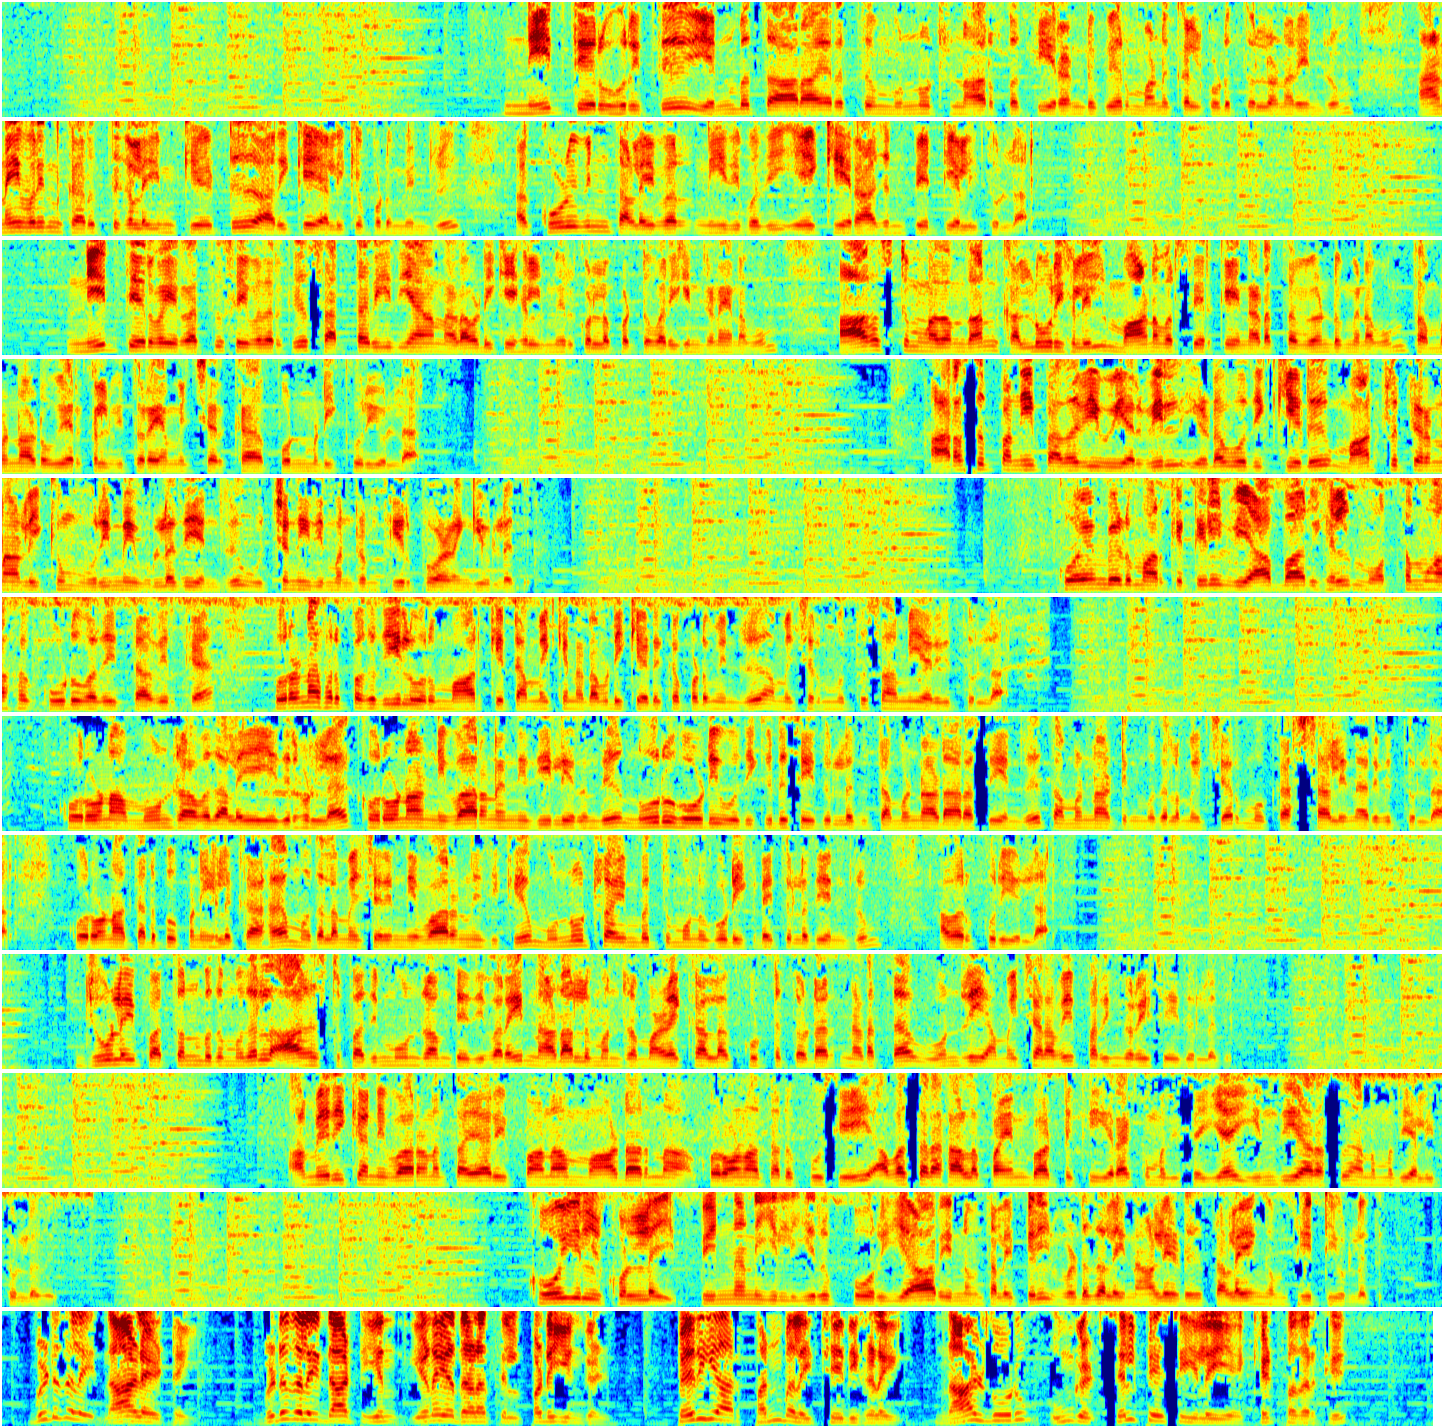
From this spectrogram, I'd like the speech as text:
நீட் தேர்வு குறித்து எண்பத்தி ஆறாயிரத்து முன்னூற்று நாற்பத்தி இரண்டு பேர் மனுக்கள் கொடுத்துள்ளனர் என்றும் அனைவரின் கருத்துக்களையும் கேட்டு அறிக்கை அளிக்கப்படும் என்று அக்குழுவின் தலைவர் நீதிபதி ஏ கே ராஜன் பேட்டியளித்துள்ளார். நீட் தேர்வை ரத்து செய்வதற்கு சட்ட ரீதியான நடவடிக்கைகள் மேற்கொள்ளப்பட்டு வருகின்றன எனவும் ஆகஸ்ட் மாதம்தான் கல்லூரிகளில் மாணவர் சேர்க்கை நடத்த வேண்டும் எனவும் தமிழ்நாடு உயர்கல்வித்துறை அமைச்சர் க. பொன்முடி கூறியுள்ளார். அரசு பணி பதவி உயர்வில் இடஒதுக்கீடு மாற்றுத்திறனாளிக்கும் உரிமை உள்ளது என்று உச்சநீதிமன்றம் தீர்ப்பு வழங்கியுள்ளது. கோயம்பேடு மார்க்கெட்டில் வியாபாரிகள் மொத்தமாக கூடுவதை தவிர்க்க புறநகர் பகுதியில் ஒரு மார்க்கெட் அமைக்க நடவடிக்கை எடுக்கப்படும் என்று அமைச்சர் முத்துசாமி அறிவித்துள்ளார். கொரோனா மூன்றாவது அலையை எதிர்கொள்ள கொரோனா நிவாரண நிதியிலிருந்து நூறு கோடி ஒதுக்கீடு செய்துள்ளது தமிழ்நாடு அரசு என்று தமிழ்நாட்டின் முதலமைச்சர் மு க ஸ்டாலின் அறிவித்துள்ளார். கொரோனா தடுப்பு பணிகளுக்காக முதலமைச்சரின் நிவாரண நிதிக்கு முன்னூற்று ஐம்பத்து மூணு கோடி கிடைத்துள்ளது என்றும் அவர் கூறியுள்ளார். ஜூலை பத்தொன்பது முதல் ஆகஸ்ட் பதிமூன்றாம் தேதி வரை நாடாளுமன்ற மழைக்கால கூட்டத்தொடர் நடத்த ஒன்றிய அமைச்சரவை பரிந்துரை செய்துள்ளது. அமெரிக்க நிவாரண தயாரிப்பான மாடர்னா கொரோனா தடுப்பூசியை அவசர கால பயன்பாட்டுக்கு இறக்குமதி செய்ய இந்திய அரசு அனுமதி அளித்துள்ளது. கோயில் கொள்ளை பின்னணியில் இருப்போர் யார் என்னும் தலைப்பில் விடுதலை நாளேடு தலையங்கம் தீட்டியுள்ளது. விடுதலை நாளேட்டை விடுதலை டாட் இன் இணையதளத்தில் படியுங்கள். பெரியார் பண்பலை செய்திகளை நாள்தோறும் உங்கள் செல்பேசியிலேயே கேட்பதற்கு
